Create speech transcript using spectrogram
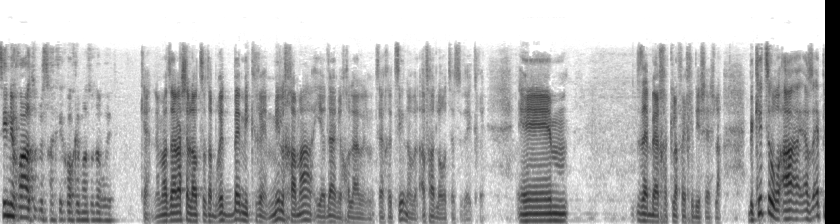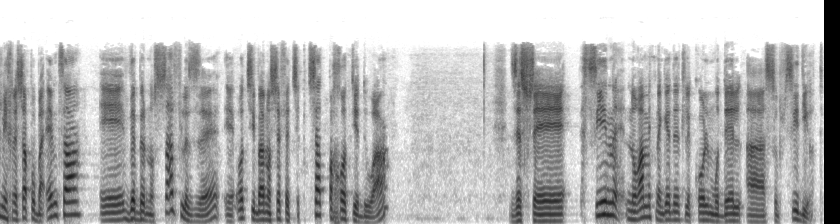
סין יכולה לעשות משחקי כוח עם ארצות הברית. כן, למזלה של ארה"ב במקרה מלחמה, היא עדיין יכולה לנצח את סין, אבל אף אחד לא רוצה שזה יקרה. אמ, זה בערך הקלף היחידי שיש לה. בקיצור, אז אפל נכנסה פה באמצע, אה, ובנוסף לזה, אה, עוד סיבה נוספת שקצת פחות ידועה, זה שסין נורא מתנגדת לכל מודל הסובסידיות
